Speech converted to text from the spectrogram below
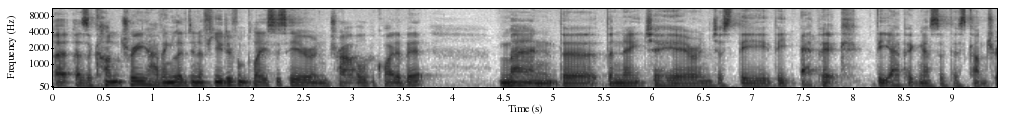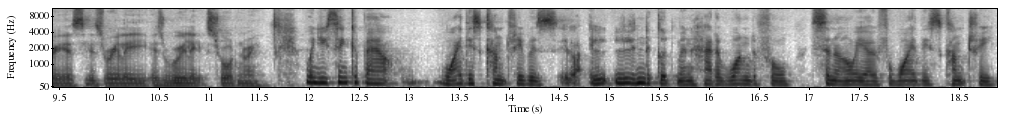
as a country, having lived in a few different places here and travelled quite a bit, man, the the nature here and just the the epic the epicness of this country is is really is really extraordinary. When you think about why this country was, like, Linda Goodman had a wonderful scenario for why this country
